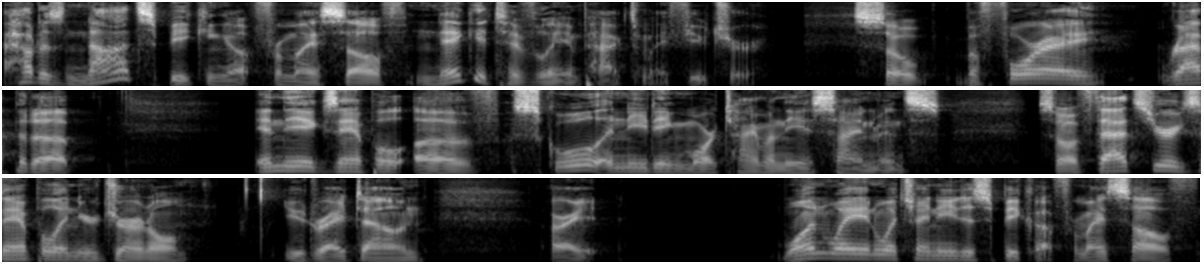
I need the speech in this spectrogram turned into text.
how does not speaking up for myself negatively impact my future? So before I wrap it up, in the example of school and needing more time on the assignments, so if that's your example in your journal, you'd write down, all right, one way in which I need to speak up for myself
